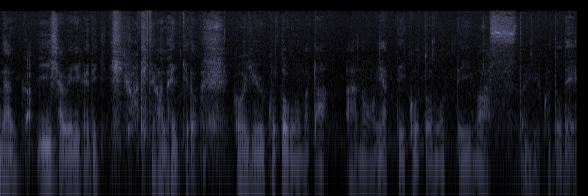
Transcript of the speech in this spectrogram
なんかいい喋りができているわけではないけどこういうこともまたあのやっていこうと思っていますということで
